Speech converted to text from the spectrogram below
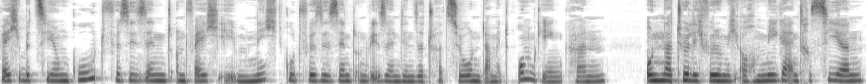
welche Beziehungen gut für sie sind und welche eben nicht gut für sie sind und wie sie in den Situationen damit umgehen können. Und natürlich würde mich auch mega interessieren,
